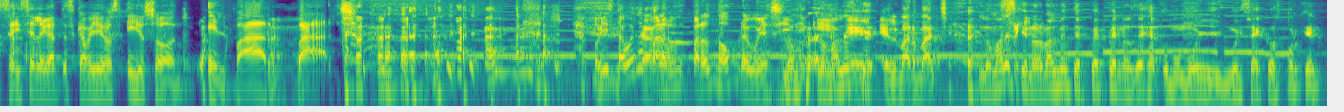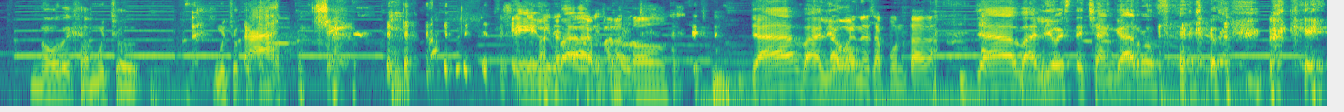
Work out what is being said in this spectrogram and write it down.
Seis elegantes caballeros, ellos son el Bar Batch. Oye, está bueno para un, para un nombre, güey. Así lo, que, lo malo es que el Bar Batch. Lo malo sí. es que normalmente Pepe nos deja como muy, muy secos porque no deja mucho, mucho que Ah, tomar. che. El bar- Para todo. ya Está valió. buena esa puntada. Ya valió este changarro. creo, que- creo que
